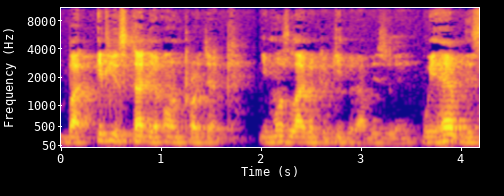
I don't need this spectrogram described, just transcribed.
But if you start your own project, you're most likely to give it up easily. We have this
